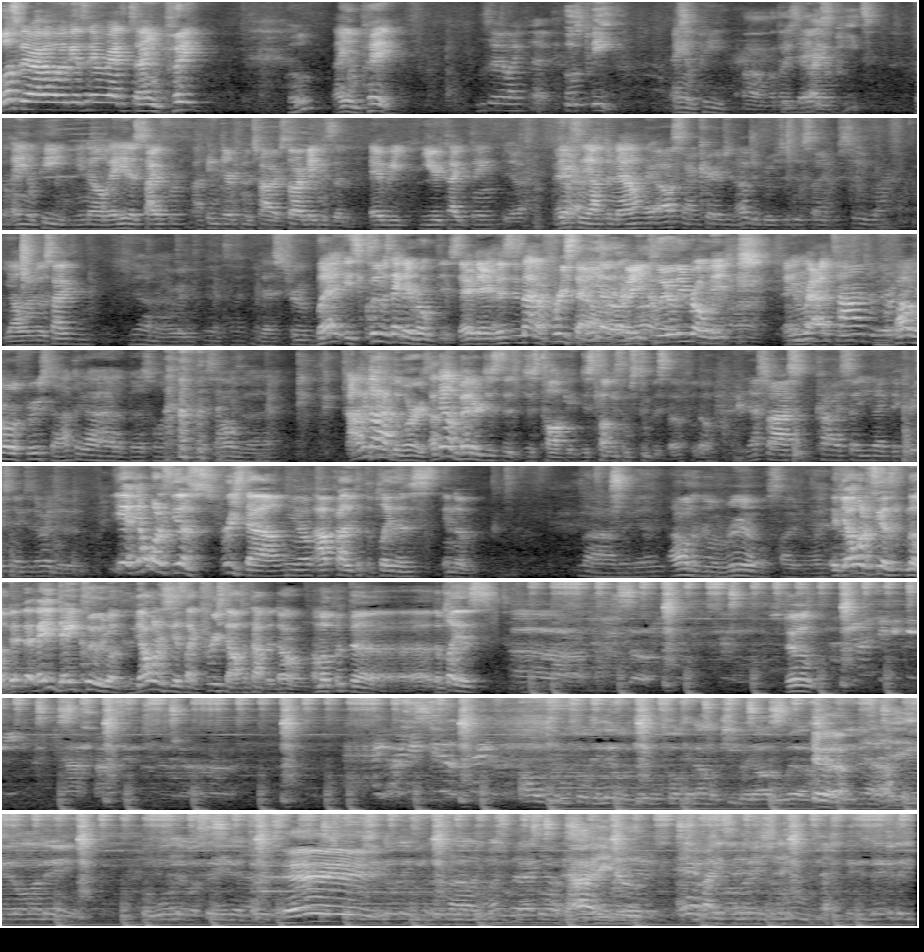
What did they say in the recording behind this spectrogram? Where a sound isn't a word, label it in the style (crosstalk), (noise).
What's good, everyone? Welcome to the reaction to AMP. Who? AMP. Who said it like that? Who's Pete? AMP. Oh, I thought you said I am Pete. No, AMP. You know, they did a cipher. I think they're from the try start making this a every year type thing. Yeah. Definitely after now. They also encouraging other groups to do ciphers too, bro. Y'all want to do a cipher? Yeah, not really. Yeah, type. That's true. But it's clear as day they wrote this. They're, they're, this is not a freestyle. Yeah, they right. clearly wrote it They and had rapped it. Yeah, if I wrote a freestyle, I think I had the best one. The best song guy. I think I'll have the words. I think I'm better just to, just talking, just talking some stupid stuff, you know. That's why I kind of say you like the Chris next door dude. Yeah, if y'all want to see us freestyle, you know, I'll probably put the playlist in the. Nah, nigga. I want to do a real cipher. Like If y'all want to see us, no, they, they, they clearly wrote this. If y'all want to see us like freestyle off the top of the dome, I'm gonna put the uh, the playlist. Dude, do. Everybody say that shit. Niggas naked, they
